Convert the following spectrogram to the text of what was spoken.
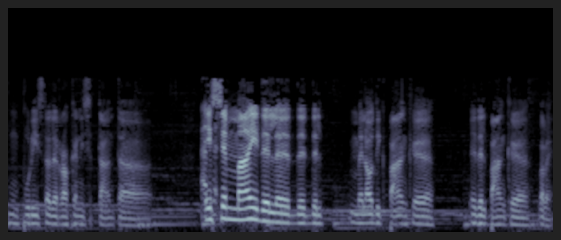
un purista del rock anni 70 Eh, e per- semmai del, del- del melodic punk eh, e del punk, eh, vabbè.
